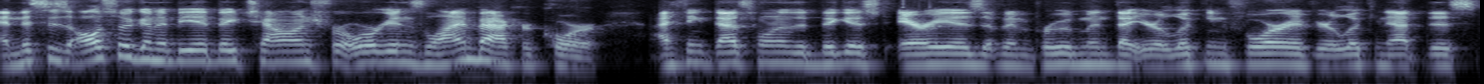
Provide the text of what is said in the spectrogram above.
And this is also going to be a big challenge for Oregon's linebacker core. I think that's one of the biggest areas of improvement that you're looking for if you're looking at this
